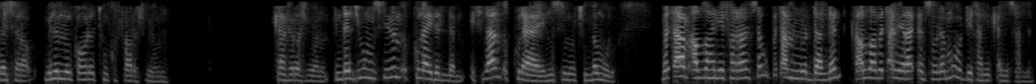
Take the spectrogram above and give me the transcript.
በስራው ምንም እንኳ ሁለቱም ኩፋሮች ቢሆኑ ካፊሮች ቢሆኑም። እንደዚሁም ሙስሊምም እኩል አይደለም። ኢስላም እኩል አያይም ሙስሊሞችን በሙሉ በጣም አላህን የፈራን ሰው በጣም እንወዳለን። ከአላህ በጣም የራቀን ሰው ደግሞ ውዴታን እንቀንሳለን።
